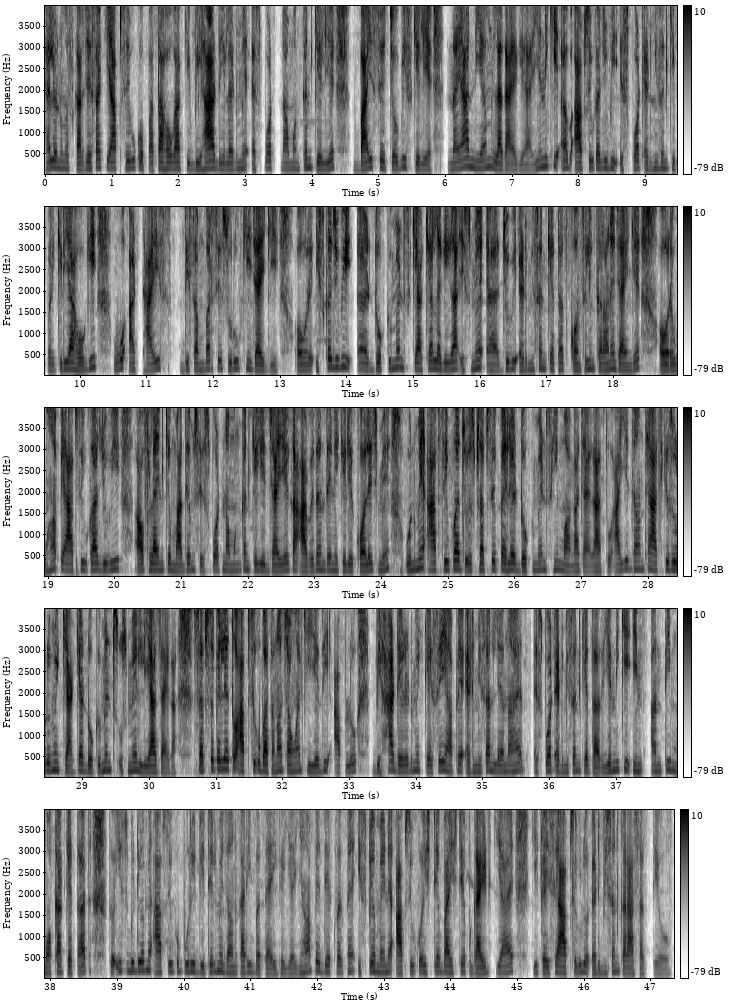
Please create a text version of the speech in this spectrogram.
Hello, नमस्कार। जैसा कि आप सभी को पता होगा कि बिहार डीएलएड में स्पोर्ट नामांकन के लिए 22 से 24 के लिए नया नियम लगाया गया है। यानी कि अब आप सभी का जो भी स्पोर्ट एडमिशन की प्रक्रिया होगी, वो 28 दिसंबर से शुरू की जाएगी। और इसका जो भी डॉक्यूमेंट्स क्या क्या लगेगा, इसमें जो भी एडमिशन के तहत काउंसलिंग कराने जाएँगे। और वहाँ पर आप सभी का जो भी ऑफलाइन के माध्यम से स्पोर्ट नामांकन के लिए जाइएगा, आवेदन देने के लिए कॉलेज में, उनमें आप सभी का जो सबसे पहले डॉक्यूमेंट्स ही मांगा जाएगा। तो आइए जानते हैं आज के वीडियो में क्या क्या डॉक्यूमेंट्स उसमें लिया जाएगा। सबसे पहले तो आपसे को बताना चाहूँगा कि यदि आप लोग बिहार डेलेड में कैसे यहाँ पे एडमिशन लेना है स्पोर्ट एडमिशन के तहत, यानी कि इन अंतिम मौका के तहत तो इस वीडियो में आप सभी को पूरी डिटेल में जानकारी बताई गई है। यहाँ पे देख सकते हैं, इस पर मैंने आप को स्टेप बाय स्टेप गाइड किया है कि कैसे आप सभी लोग एडमिशन करा सकते हो।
